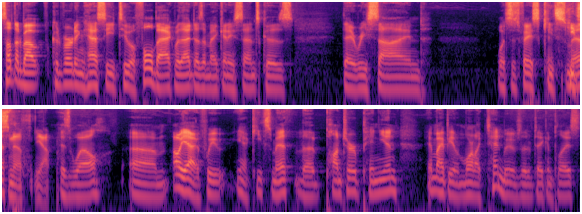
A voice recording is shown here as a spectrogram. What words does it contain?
something about converting Hesse to a fullback, but that doesn't make any sense because they re-signed what's his face Keith Smith, Keith Smith, yeah, as well. Um, oh yeah, if we yeah Keith Smith, the punter pinion, it might be more like ten moves that have taken place.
